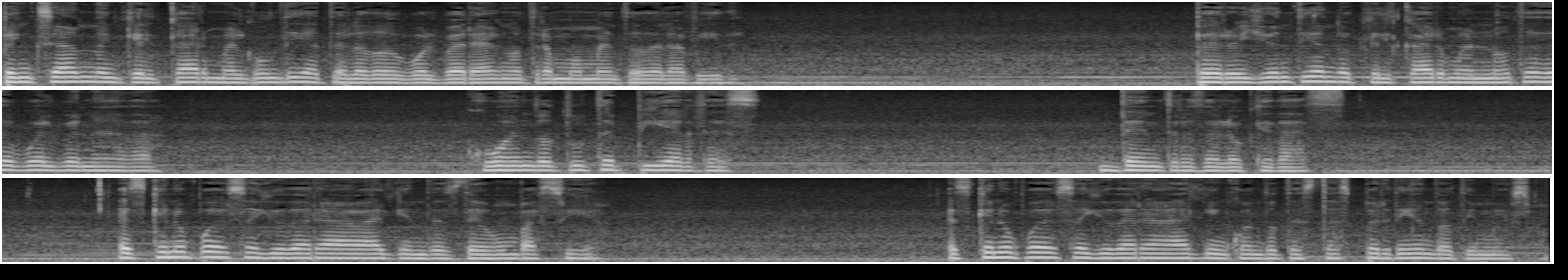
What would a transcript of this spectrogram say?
pensando en que el karma algún día te lo devolverá en otro momento de la vida. Pero yo entiendo que el karma no te devuelve nada cuando tú te pierdes dentro de lo que das es que no puedes ayudar a alguien desde un vacío. Es que no puedes ayudar a alguien cuando te estás perdiendo a ti mismo.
